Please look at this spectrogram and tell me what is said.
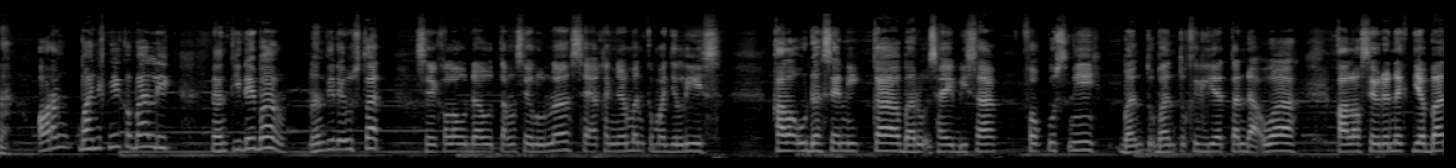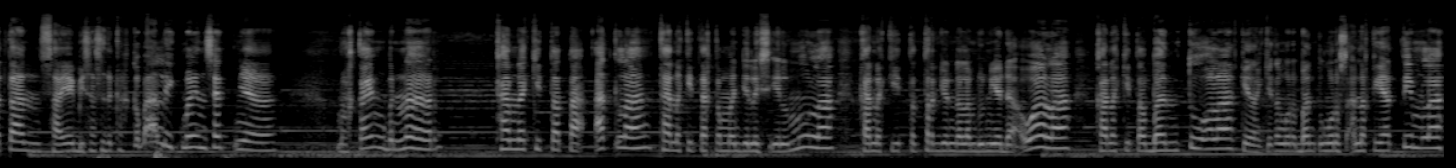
Nah, orang banyaknya kebalik. Nanti deh bang, nanti deh ustadz, saya kalau udah utang saya lunas, saya akan nyaman ke majelis. Kalau udah saya nikah baru saya bisa fokus nih bantu-bantu kegiatan dakwah. Kalau saya udah naik jabatan saya bisa sedekah kebalik mindsetnya. Maka yang benar karena kita taat lah, karena kita ke majelis ilmu lah, karena kita terjun dalam dunia dakwah lah, karena kita bantu lah, karena kita bantu ngurus anak yatim lah,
